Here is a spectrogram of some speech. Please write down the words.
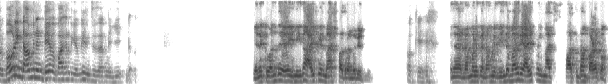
ஒரு பவுலிங் டாமினன்ட் டேவை பார்க்கறதுக்கு எப்படி இருந்துச்சு சார் இன்னைக்கு? எனக்கு வந்து இன்னைக்கு தான் ஐபிஎல் மேட்ச் பாக்குற மாதிரி இருக்கு ஓகே. ஏன்னா நம்மளுக்கு நம்மளுக்கு இந்த மாதிரி ஐபிஎல் மேட்ச் பார்த்து தான் பழக்கம்.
